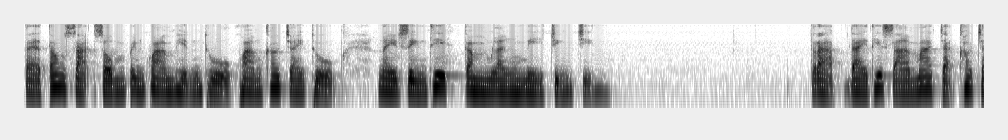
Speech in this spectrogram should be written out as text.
แต่ต้องสะสมเป็นความเห็นถูกความเข้าใจถูก ในสิ่งที่กำลังมีจริง ๆ ตราบใดที่สามารถจะเข้าใจ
